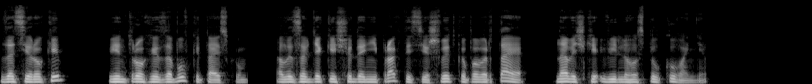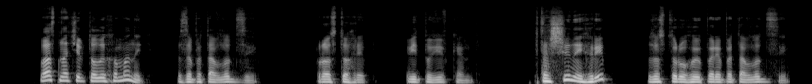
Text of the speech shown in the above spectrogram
За ці роки він трохи забув китайську, але завдяки щоденній практиці швидко повертає навички вільного спілкування. Вас начебто лихоманить? запитав лодзи. Просто грип, відповів Кент. Пташиний грип? з осторогою перепитав лодзи.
